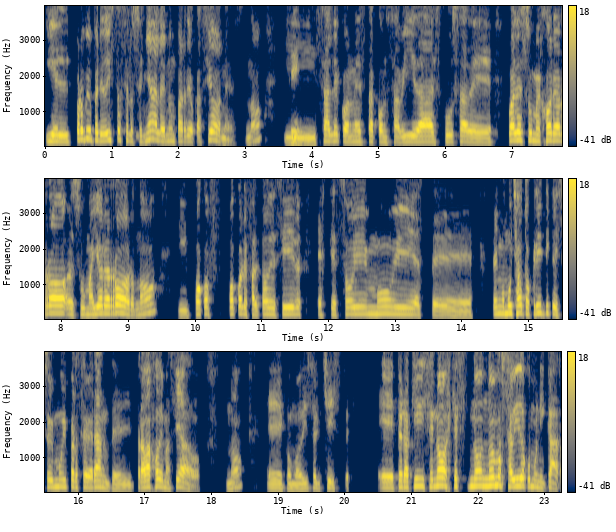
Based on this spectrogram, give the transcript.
Y el propio periodista se lo señala en un par de ocasiones, ¿no? Y sale con esta consabida excusa de cuál es su mejor error, su mayor error, ¿no? Y poco, poco le faltó decir, es que soy muy, este, tengo mucha autocrítica y soy muy perseverante y trabajo demasiado, ¿no? Eh, como dice el chiste. Eh, pero aquí dice, no, es que no, no hemos sabido comunicar.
